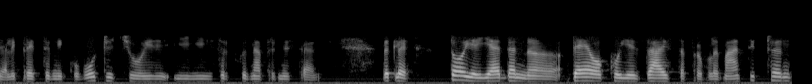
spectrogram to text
jeli, predsedniku Vučiću i, i Srpskoj naprednoj stranci. Dakle, to je jedan e, deo koji je zaista problematičan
